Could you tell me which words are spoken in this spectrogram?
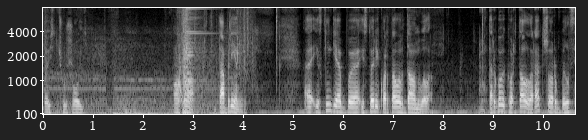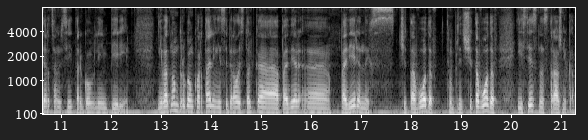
то есть чужой. Ага, да блин. Э, из книги об э, истории кварталов Даунвелла. Торговый квартал Радшор был сердцем всей торговли империи. Ни в одном другом квартале не собиралось только повер... э, поверенных счетоводов, блин, счетоводов и, естественно, стражников.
